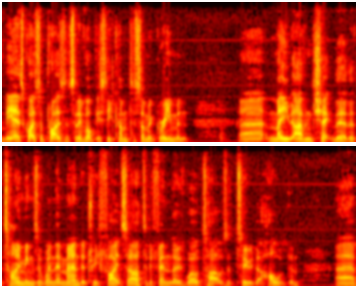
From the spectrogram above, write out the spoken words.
But yeah, it's quite surprising. So they've obviously come to some agreement. Uh, maybe I haven't checked the the timings of when their mandatory fights are to defend those world titles. of two that hold them. Uh,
